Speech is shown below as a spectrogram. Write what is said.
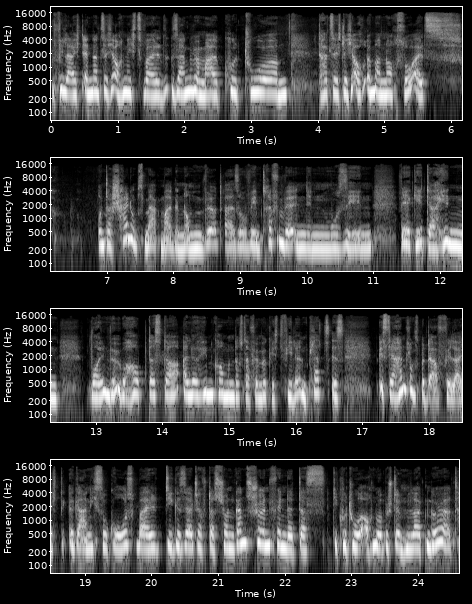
Vielleicht ändert sich auch nichts, weil, sagen wir mal, Kultur tatsächlich auch immer noch so als Unterscheidungsmerkmal genommen wird. Also wen treffen wir in den Museen? Wer geht da hin? Wollen wir überhaupt, dass da alle hinkommen, dass da für möglichst viele ein Platz ist? Ist der Handlungsbedarf vielleicht gar nicht so groß, weil die Gesellschaft das schon ganz schön findet, dass die Kultur auch nur bestimmten Leuten gehört?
